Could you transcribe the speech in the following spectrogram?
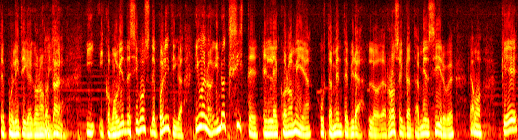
de política económica. Total. Y, y como bien decimos, de política. Y bueno, y no existe en la economía, justamente, mirá, lo de Rosenkrantz también sirve, digamos, que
